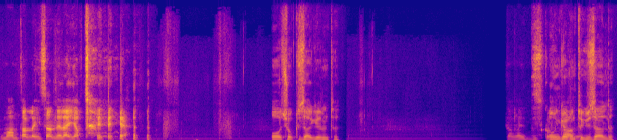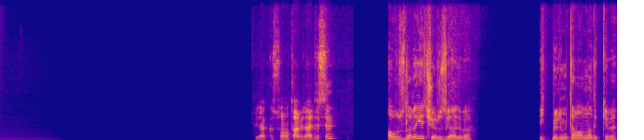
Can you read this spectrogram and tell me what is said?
Bu mantarla insan neler yaptı ya. O çok güzel görüntü. Yani Son görüntü abi. güzeldi. Bir dakika Sonat abi neredesin? Havuzlara geçiyoruz galiba. İlk bölümü tamamladık gibi.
